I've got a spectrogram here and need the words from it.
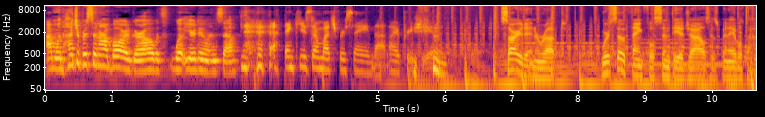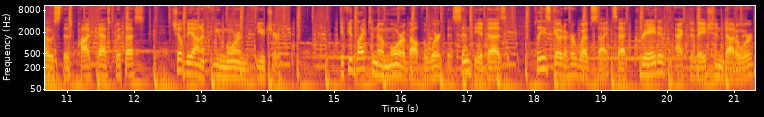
I'm 100% on board, girl, with what you're doing. So thank you so much for saying that. I appreciate it. Sorry to interrupt. We're so thankful Cynthia Giles has been able to host this podcast with us. She'll be on a few more in the future. If you'd like to know more about the work that Cynthia does, please go to her websites at creativeactivation.org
